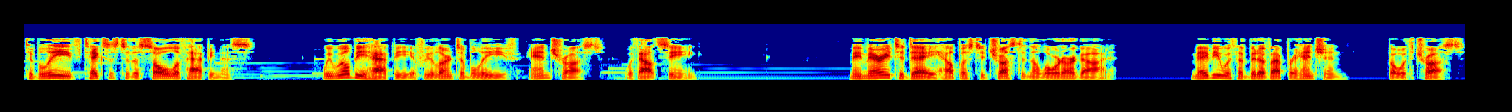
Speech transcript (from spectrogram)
To believe takes us to the soul of happiness. We will be happy if we learn to believe and trust without seeing. May Mary today help us to trust in the Lord our God, maybe with a bit of apprehension, but with trust.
